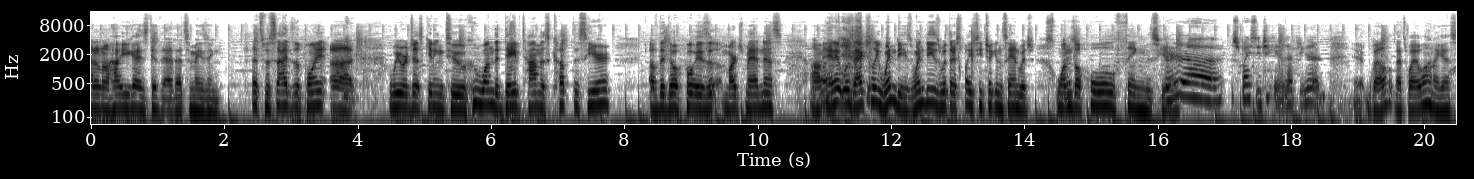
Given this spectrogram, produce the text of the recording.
I don't know how you guys did that. That's amazing. That's besides the point. Uh, we were just getting to who won the Dave Thomas Cup this year of the Doughboys March Madness. Um, and it was actually Wendy's. Wendy's with their spicy chicken sandwich won the whole thing this year. Their uh, spicy chicken is actually good. Yeah, Well, that's why I won, I guess.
